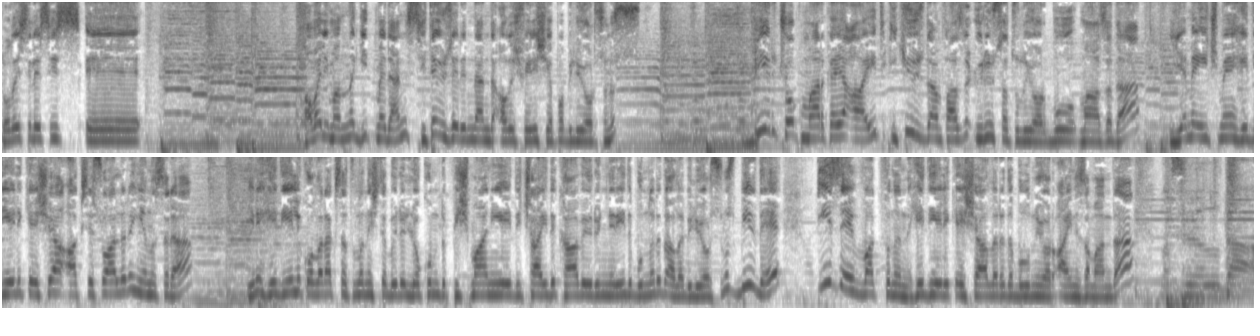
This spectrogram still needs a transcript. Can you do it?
Dolayısıyla siz e, havalimanına gitmeden site üzerinden de alışveriş yapabiliyorsunuz. Birçok markaya ait 200'den fazla ürün satılıyor bu mağazada. Yeme içme, hediyelik eşya, aksesuarların yanı sıra Yine hediyelik olarak satılan işte böyle lokumdu, pişmaniyeydi, çaydı, kahve ürünleriydi bunları da alabiliyorsunuz. Bir de İzev Vakfı'nın hediyelik eşyaları da bulunuyor aynı zamanda. Nasıl da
